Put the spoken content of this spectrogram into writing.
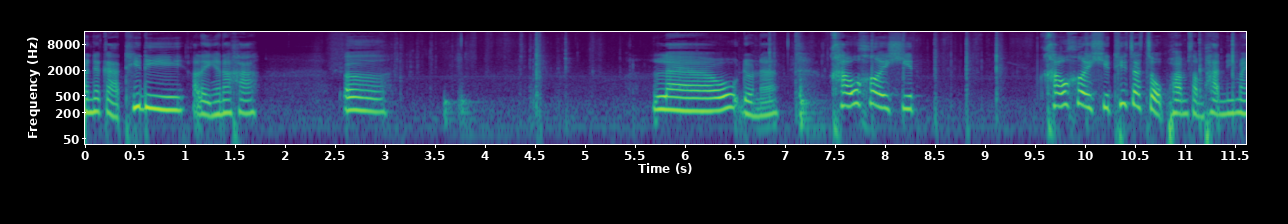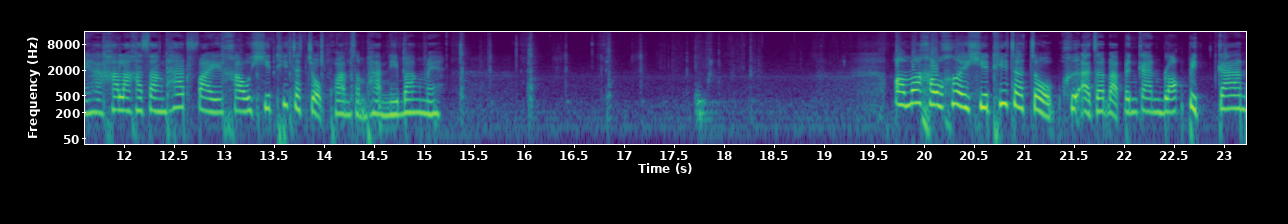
บรรยากาศที่ดีอะไรเงี้ยนะคะ เออ แล้วเดี๋ยวนะ เขาเคยคิด เขาเคยคิดที่จะจบความสัมพันธ์นี้ไหมคะคาราคาซังธาตุไฟเขาคิดที่จะจบความสัมพันธ์นี้บ้างไหมออมว่าเขาเคยคิดที่จะจบ คืออาจจะแบบเป็นการบล็อกปิดกั้น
